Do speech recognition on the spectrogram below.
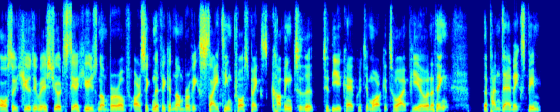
also hugely reassured to see a huge number of or a significant number of exciting prospects coming to the to the UK equity market to IPO. And I think the pandemic's been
